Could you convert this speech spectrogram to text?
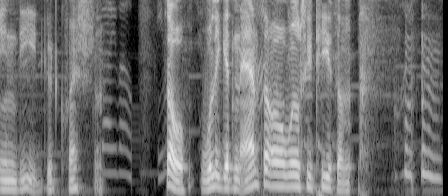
Indeed, good question. So, will he get an answer or will she tease him?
